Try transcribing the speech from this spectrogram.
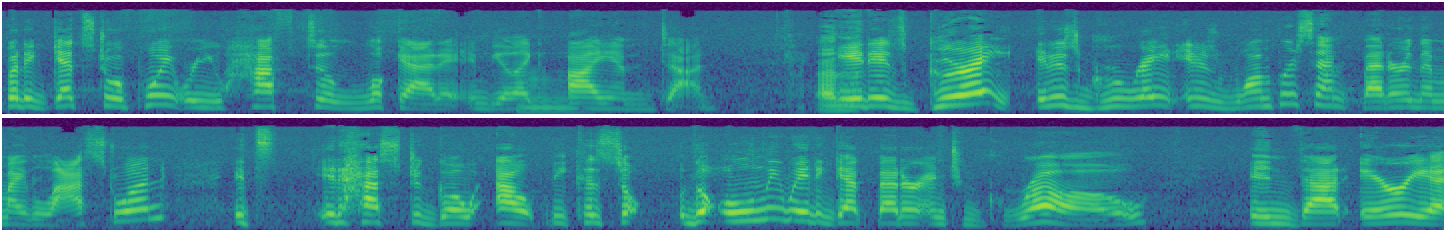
But it gets to a point where you have to look at it and be like, mm. I am done. And it is great. It is great. It is one percent better than my last one. It's it has to go out because so the only way to get better and to grow in that area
